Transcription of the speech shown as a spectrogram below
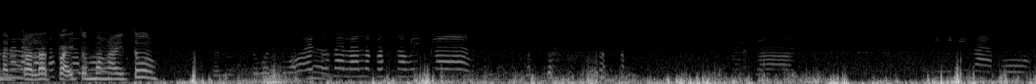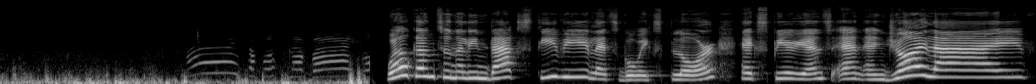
nagkalat pa itong mga ito. Oh, ito na. Lalabas na. Wait lang. Oh my God. Hihingi na ako. Ay, tapos na. Bye. Welcome to Nalindax TV. Let's go explore, experience, and enjoy life!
